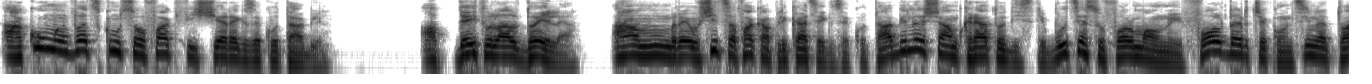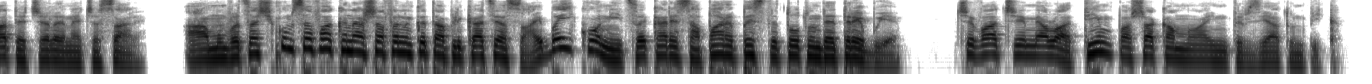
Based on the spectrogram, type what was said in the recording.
Acum învăț cum să o fac fișier executabil. Update-ul al doilea. Am reușit să fac aplicație executabilă și am creat o distribuție sub forma unui folder ce conține toate cele necesare. Am învățat și cum să fac în așa fel încât aplicația să aibă iconiță care să apară peste tot unde trebuie. Ceva ce mi-a luat timp, așa că am mai întârziat un pic.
